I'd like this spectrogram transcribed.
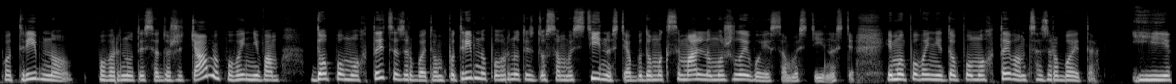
потрібно повернутися до життя, ми повинні вам допомогти це зробити. Вам потрібно повернутися до самостійності або до максимально можливої самостійності. І ми повинні допомогти вам це зробити. І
